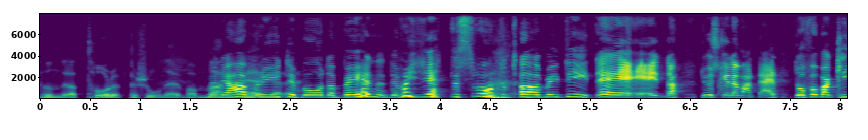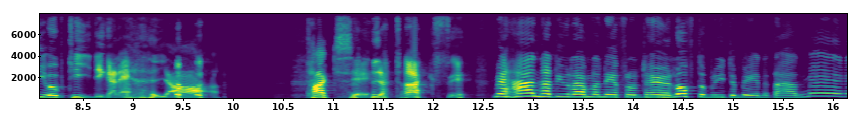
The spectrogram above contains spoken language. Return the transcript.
112 personer var Men markägare. jag har brutit båda benen, det var jättesvårt att ta mig dit! Då- du skulle ha varit där, då får man kliva upp tidigare! Ja! Taxi! Ja, taxi! Men han hade ju ramlat ner från ett höloft och brutit benet han med!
